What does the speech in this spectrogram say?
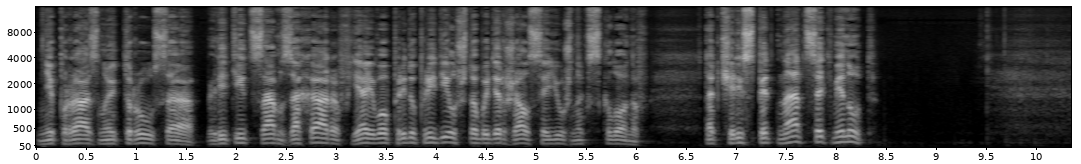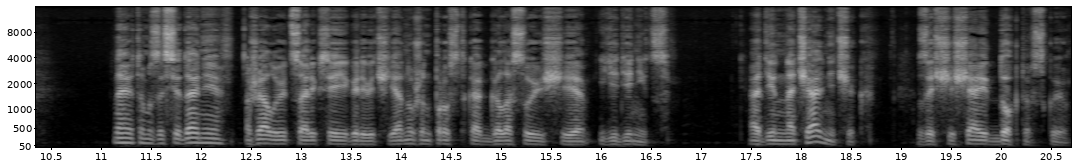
Не празднуй труса, летит сам Захаров, я его предупредил, чтобы держался южных склонов. Так через пятнадцать минут. На этом заседании, жалуется Алексей Игоревич, я нужен просто как голосующая единица. Один начальничек защищает докторскую.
